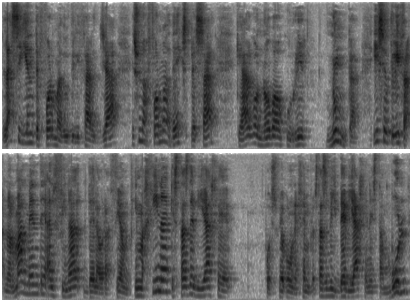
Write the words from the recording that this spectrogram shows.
La siguiente forma de utilizar ya es una forma de expresar que algo no va a ocurrir nunca, y se utiliza normalmente al final de la oración. Imagina que estás de viaje, pues voy a poner un ejemplo, estás de viaje en Estambul,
